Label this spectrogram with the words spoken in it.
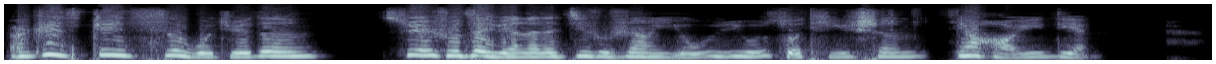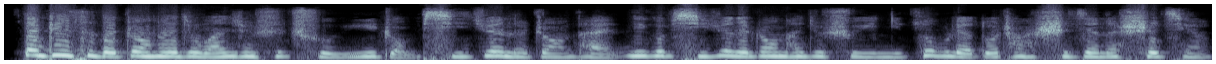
而这这次我觉得虽然说在原来的基础上有有所提升，要好一点。但这次的状态就完全是处于一种疲倦的状态，那个疲倦的状态就属于你做不了多长时间的事情，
